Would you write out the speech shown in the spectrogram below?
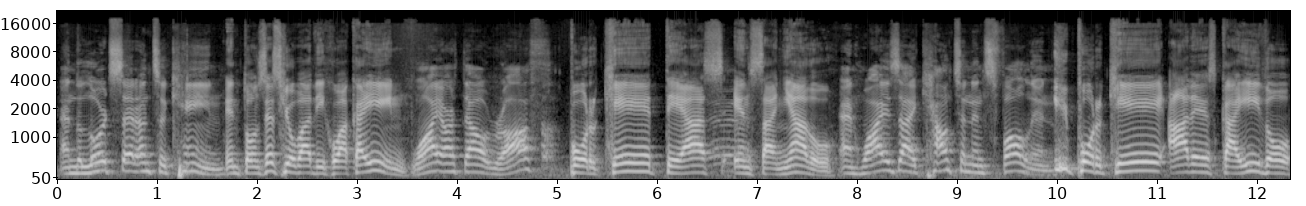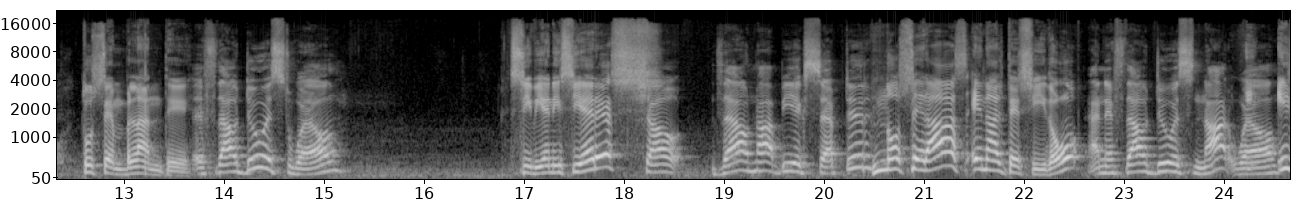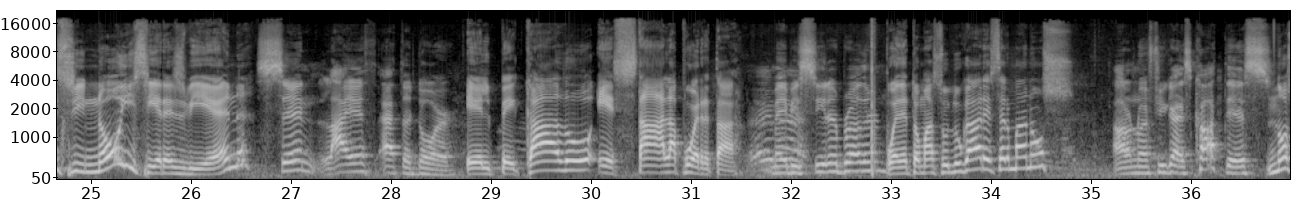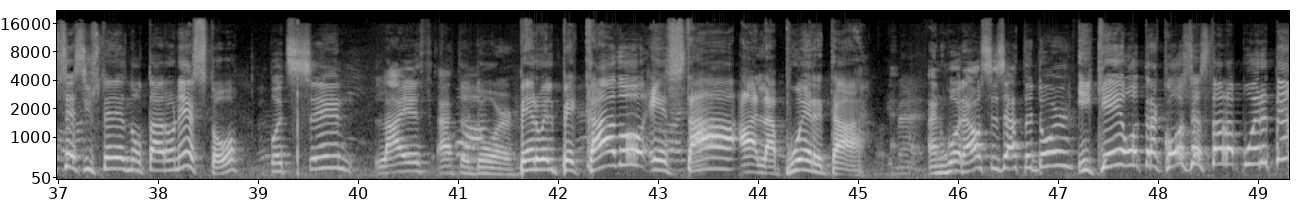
And the Lord said unto Cain, Entonces Jehová dijo a Caín, Why art thou wroth? ¿por qué te has ensañado? And why is thy countenance fallen? ¿Y por qué ha descaído tu semblante? If thou doest well, Si bien hicieres, shall thou not be accepted? no serás enaltecido. And if thou doest not well, Y si no hicieres bien, sin lieth at the door. el pecado está a la puerta. May be seated, brethren. ¿Puede tomar sus lugares, hermanos? I don't know if you guys caught this, No sé si ustedes notaron esto, but sin lieth at the door. pero el pecado está a la puerta. And what else is at the door? ¿Y qué otra cosa está a la puerta?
